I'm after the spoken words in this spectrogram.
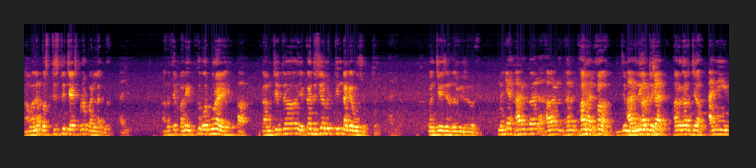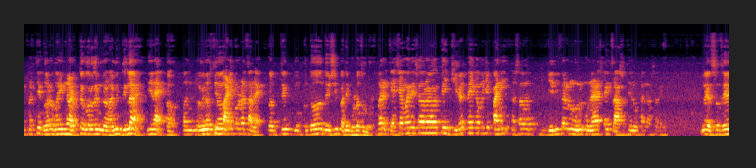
आम्हाला पस्तीस ते चाळीस फुट पाणी अरे आता ते पाणी इतकं भरपूर आहे हा. का आमच्या इथं एका दिवशी आम्ही तीन टाक्या भरू शकतो. पंचेचाळीस हजार लिटरमध्ये म्हणजे हर घर हर घर हर जल. हा, जे हर घर होते जल. हर घर जल. आणि प्रत्येक घरोघरी नळ. प्रत्येक घरोघरी नळ. आम्ही दिला आहे दिलाय. हो. पण व्यवस्थित पाणी पुरवठा चालू आहे. प्रत्येक दर दिवशी पाणी पुरवठा सुरू आहे. बरं त्याच्यामध्ये सर ते जिरत नाही का? म्हणजे पाणी असं जेणेकरून उन- उन्हाळ्यात काही त्रास होते लोकांना असं काही? नाही असं ते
